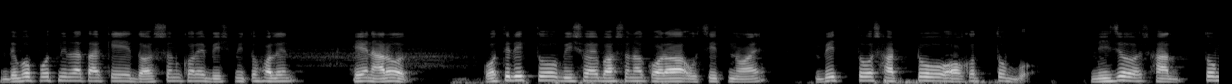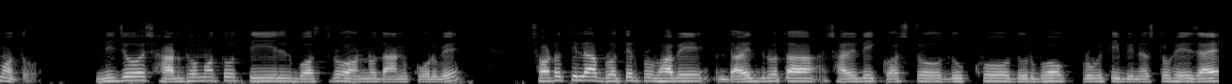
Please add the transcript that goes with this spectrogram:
দেবপত্নীরা তাকে দর্শন করে বিস্মিত হলেন। হে নারদ, অতিরিক্ত বিষয় বাসনা করা উচিত নয়। বৃত্ত স্বার্থ অকর্তব্য। নিজ সাধ্যমতো নিজ সাধ্যমতো তিল, বস্ত্র, অন্ন দান করবে। ছটতিলা ব্রতের প্রভাবে দারিদ্রতা, শারীরিক কষ্ট, দুঃখ, দুর্ভোগ প্রভৃতি বিনষ্ট হয়ে যায়।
